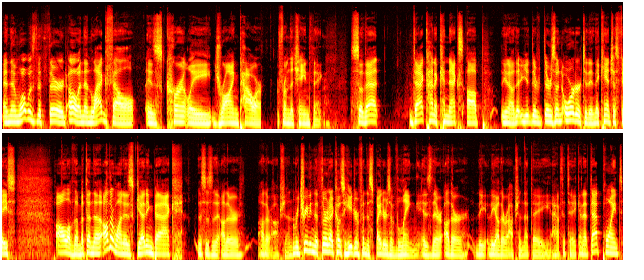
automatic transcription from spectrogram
And then what was the third? Oh, and then Lagfell is currently drawing power from the chain thing. So that that kind of connects up you know, there, there, there's an order to them. They can't just face all of them. But then the other one is getting back. This is the other other option. Retrieving the third icosahedron from the spiders of Leng is their other the the other option that they have to take. And at that point,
